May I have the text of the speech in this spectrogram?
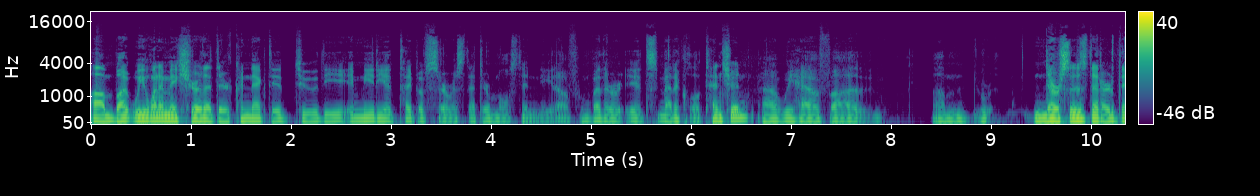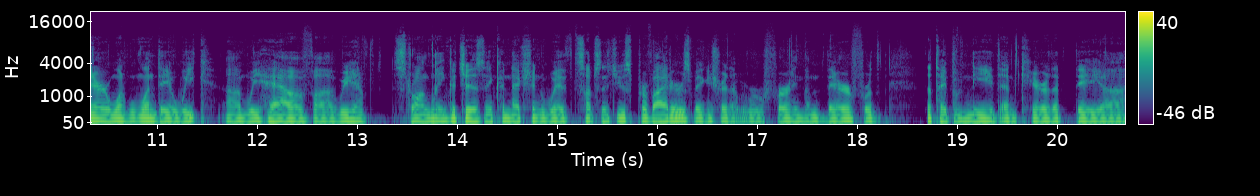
Um, but we want to make sure that they're connected to the immediate type of service that they're most in need of, whether it's medical attention. Uh, we have uh, um, nurses that are there one, one day a week. Um, we have uh, we have strong linkages and connection with substance use providers, making sure that we're referring them there for the type of need and care that they uh,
